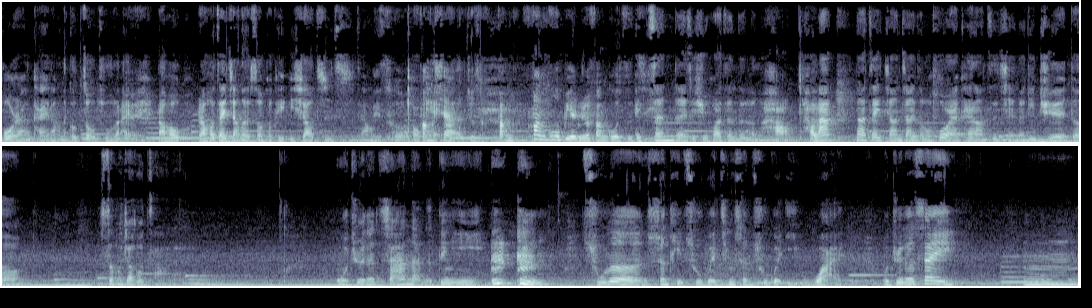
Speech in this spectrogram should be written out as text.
豁然开朗，能够走出来，然后然后在讲的时候都可以一笑置之，这样没错。Okay. 放下就是放放过别人，就是放过自己。哎，真的，这句话真的很好。好啦，那再讲讲你怎么豁然开朗之前呢？你觉得什么叫做渣男？我觉得渣男的定义，除了身体出轨、精神出轨以外，我觉得在嗯，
